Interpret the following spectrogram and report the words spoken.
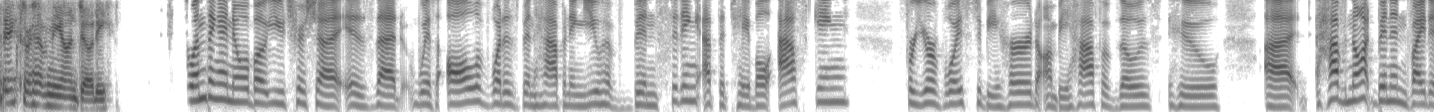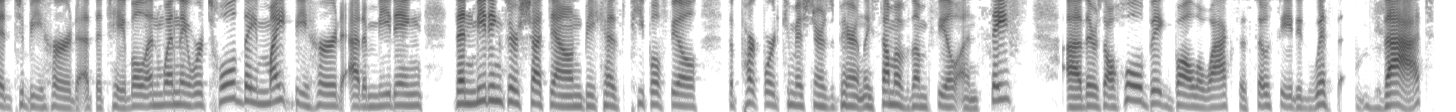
Thanks for having me on, Jody. So one thing I know about you, Tricia, is that with all of what has been happening, you have been sitting at the table asking for your voice to be heard on behalf of those who uh, have not been invited to be heard at the table. And when they were told they might be heard at a meeting, then meetings are shut down because people feel the park board commissioners, apparently, some of them feel unsafe. Uh, there's a whole big ball of wax associated with that.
